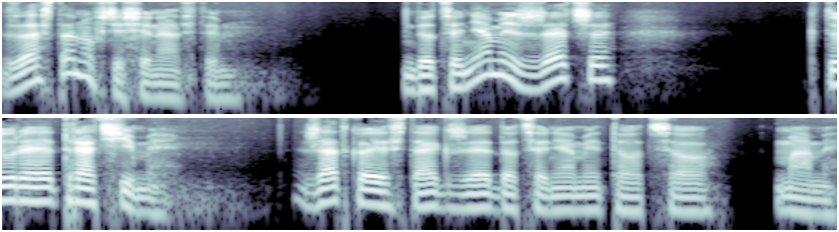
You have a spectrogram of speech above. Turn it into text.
Zastanówcie się nad tym. Doceniamy rzeczy, które tracimy. Rzadko jest tak, że doceniamy to, co mamy.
